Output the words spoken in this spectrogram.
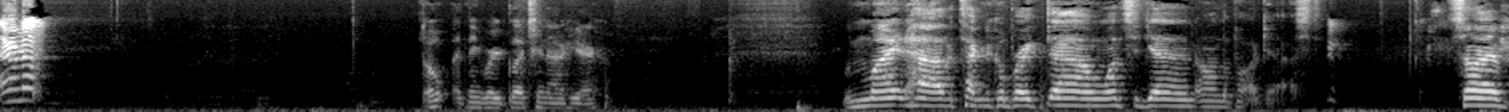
I don't know. Oh, I think we're glitching out here. We might have a technical breakdown once again on the podcast. Sorry,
